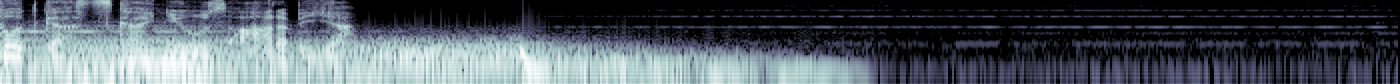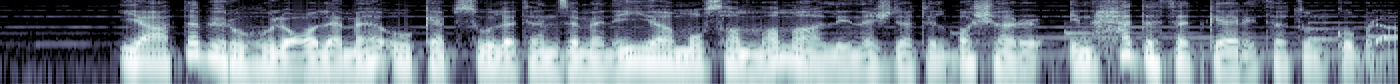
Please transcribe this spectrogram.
بودكاست سكاي نيوز عربية يعتبره العلماء كبسولة زمنية مصممة لنجدة البشر إن حدثت كارثة كبرى.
